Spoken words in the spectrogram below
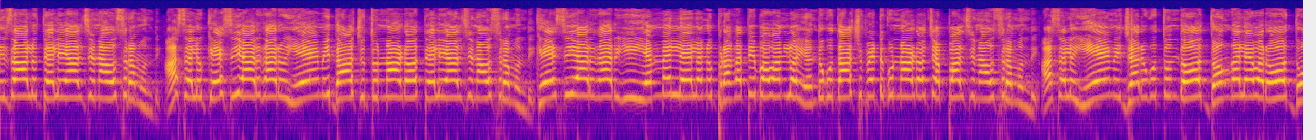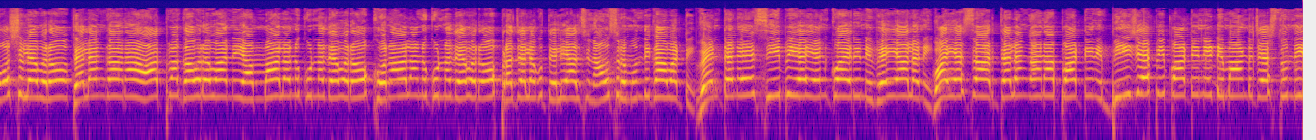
నిజాలు తెలియాల్సిన అవసరం ఉంది. అసలు కేసీఆర్ గారు ఏమి దాచుతున్నాడో తెలియాల్సిన అవసరం ఉంది. కేసీఆర్ గారు ఈ ఎమ్మెల్యేలను ప్రగతి భవన్లో ఎందుకు దాచిపెట్టుకున్నాడో చెప్పాల్సిన అవసరం ఉంది. అసలు ఏమి జరుగుతుందో దొంగలెవరో దోషులెవరో తెలంగాణ ఆత్మ గౌరవాన్ని అమ్మాలనుకున్నదెవరో కొనాలనుకున్నదెవరో ప్రజలకు తెలియాల్సిన అవసరం ఉంది కాబట్టి వెంటనే సిబిఐ ఎంక్వైరీని వేయాలని వైఎస్ఆర్ తెలంగాణ పార్టీని బీజేపీ పార్టీని డిమాండ్ చేస్తుంది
